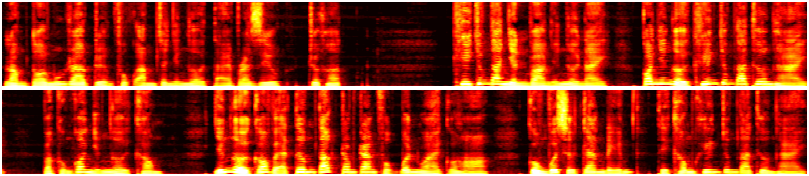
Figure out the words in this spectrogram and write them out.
lòng tôi muốn rao truyền phúc âm cho những người tại Brazil trước hết. Khi chúng ta nhìn vào những người này, có những người khiến chúng ta thương hại và cũng có những người không. Những người có vẻ tươm tất trong trang phục bên ngoài của họ, cùng với sự trang điểm thì không khiến chúng ta thương hại.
